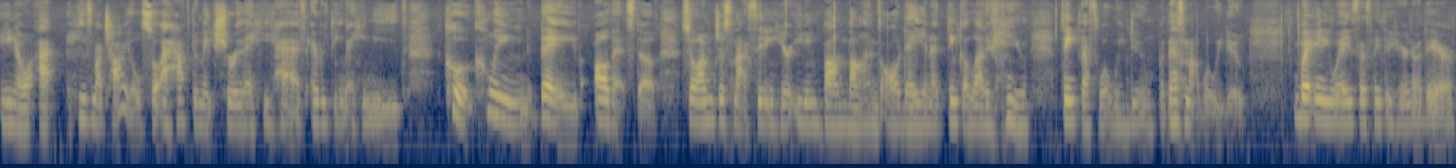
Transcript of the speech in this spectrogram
You know, I he's my child, so I have to make sure that he has everything that he needs. Cook, clean, bathe, all that stuff. So I'm just not sitting here eating bonbons all day. And I think a lot of you think that's what we do, but that's not what we do. But, anyways, that's neither here nor there.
